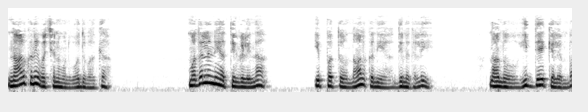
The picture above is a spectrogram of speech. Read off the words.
ನಾಲ್ಕನೇ ವಚನವನ್ನು ಓದುವಾಗ ಮೊದಲನೆಯ ತಿಂಗಳಿನ ಇಪ್ಪತ್ತು ನಾಲ್ಕನೆಯ ದಿನದಲ್ಲಿ ನಾನು ಇದ್ದೇಕೆಲೆಂಬ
